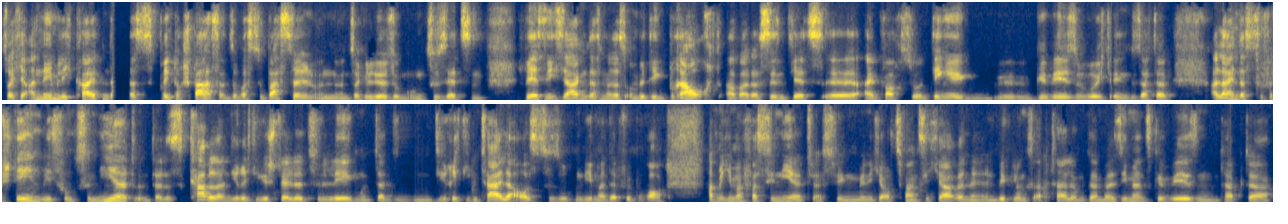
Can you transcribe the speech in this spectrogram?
solche Annehmlichkeiten, das bringt doch Spaß, an sowas zu basteln und, und, solche Lösungen umzusetzen. Ich will jetzt nicht sagen, dass man das unbedingt braucht, aber das sind jetzt äh, einfach so Dinge äh, gewesen, wo ich dann gesagt habe, allein das zu verstehen, wie es funktioniert und das Kabel an die richtige Stelle zu legen und dann die, richtigen Teile auszusuchen, die man dafür braucht, hat mich immer fasziniert. Deswegen bin ich auch 20 Jahre in der Entwicklungsabteilung dann bei Siemens gewesen und habe da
